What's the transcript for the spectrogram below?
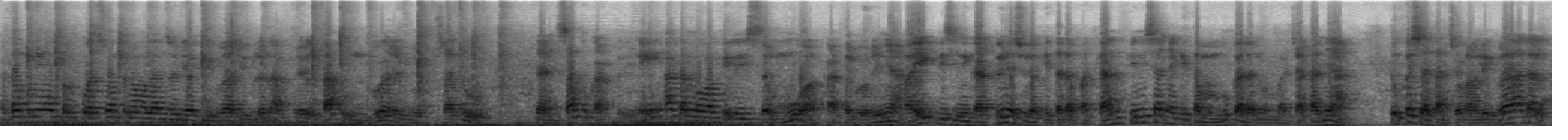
ataupun yang memperkuat suatu ramalan zodiak Libra di bulan April tahun 2021. Dan satu kartu ini akan mewakili semua kategorinya. Baik, di sini kartunya sudah kita dapatkan, kini saatnya kita membuka dan membacakannya. Untuk kesehatan seorang Libra adalah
